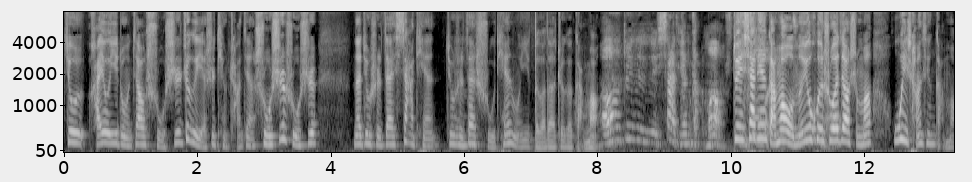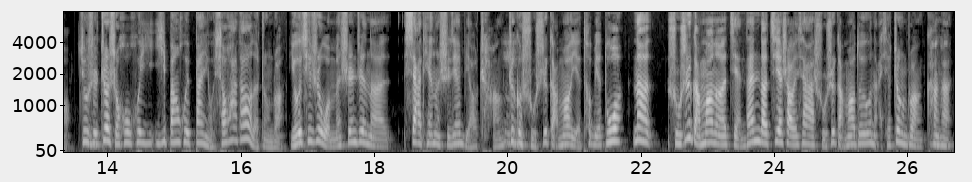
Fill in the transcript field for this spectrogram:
就还有一种叫暑湿，这个也是挺常见。暑湿，暑湿，那就是在夏天，就是在暑天容易得的这个感冒。哦，对对对，夏天感冒。对，夏天感冒我们又会说叫叫什么胃肠型感冒，就是嗯这时候会一般会伴有消化道的症状，尤其是我们深圳呢，夏天的时间比较长，这个嗯暑湿感冒也特别多。那暑湿感冒呢，简单的介绍一下暑湿感冒都有哪些症状，看看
